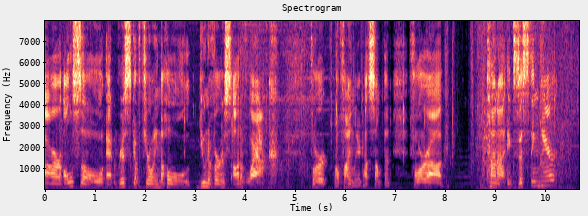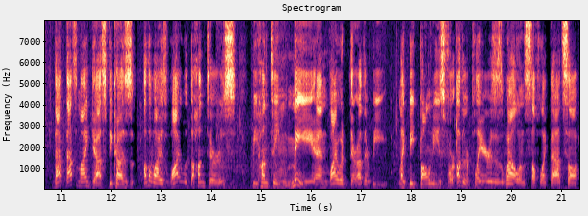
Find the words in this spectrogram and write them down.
are also at risk of throwing the whole universe out of whack for, well, finally I got something, for uh, kind of existing here. That That's my guess, because otherwise why would the hunters be hunting me, and why would there other be, like, be bounties for other players as well and stuff like that, so,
